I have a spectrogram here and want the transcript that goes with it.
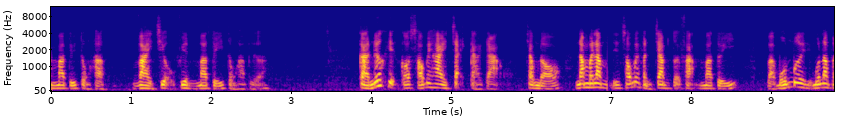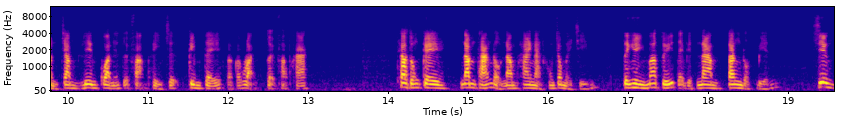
ma túy tổng hợp, vài triệu viên ma túy tổng hợp nữa. Cả nước hiện có 62 trại cải tạo, trong đó 55-60% tội phạm ma túy và 40-45% liên quan đến tội phạm hình sự, kinh tế và các loại tội phạm khác. Theo thống kê, 5 tháng đầu năm 2019, tình hình ma túy tại Việt Nam tăng đột biến. Riêng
